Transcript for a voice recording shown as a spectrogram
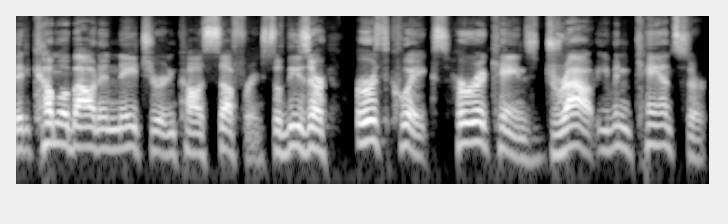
that come about in nature and cause suffering. So these are earthquakes, hurricanes, drought, even cancer.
